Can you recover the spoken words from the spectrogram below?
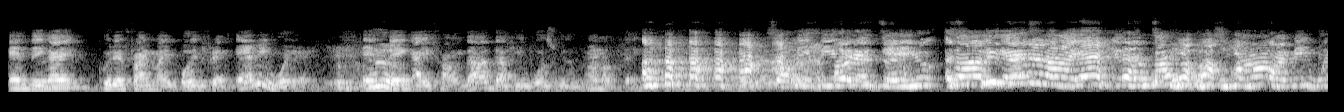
And then I mm. couldn't find my boyfriend anywhere. Mm-hmm. And then I found out that he was with one of them. so he did Okay, it so again. you- so so he he did it like, again. you know, but he was young. I mean, we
